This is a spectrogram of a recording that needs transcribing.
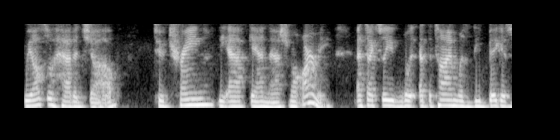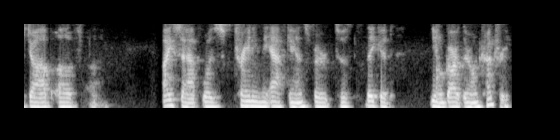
we also had a job to train the Afghan National Army. That's actually what at the time was the biggest job of uh, ISAF was training the Afghans for to they could, you know, guard their own country.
